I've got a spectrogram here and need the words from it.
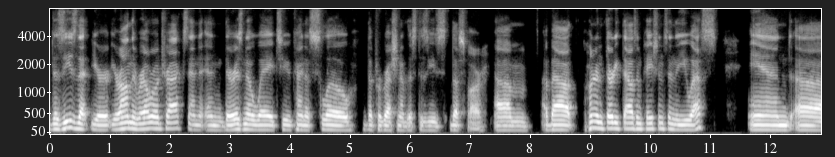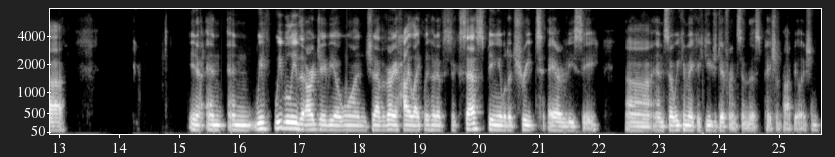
disease that you're you're on the railroad tracks and and there is no way to kind of slow the progression of this disease thus far. Um, about 130,000 patients in the U.S. and uh, you know, and and we we believe that RJV01 should have a very high likelihood of success being able to treat ARVC, uh, and so we can make a huge difference in this patient population.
